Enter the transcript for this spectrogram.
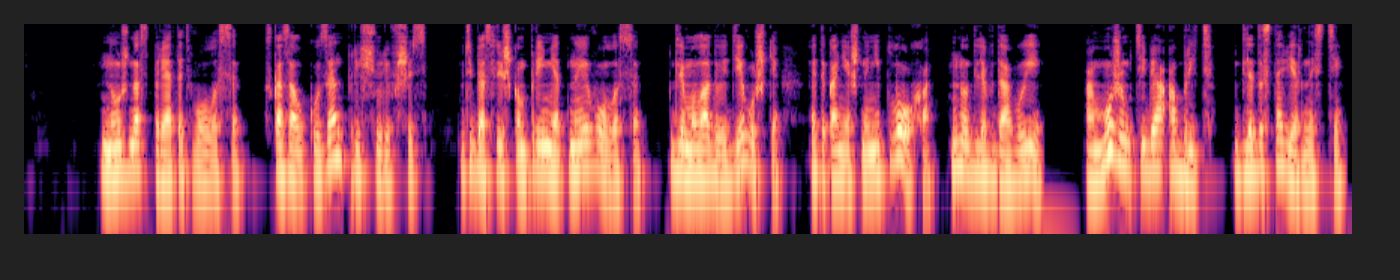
«Нужно спрятать волосы», — сказал кузен, прищурившись. У тебя слишком приметные волосы. Для молодой девушки это, конечно, неплохо, но для вдовы... А можем тебя обрить для достоверности».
